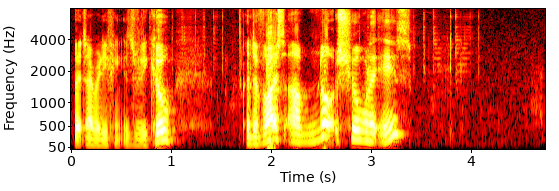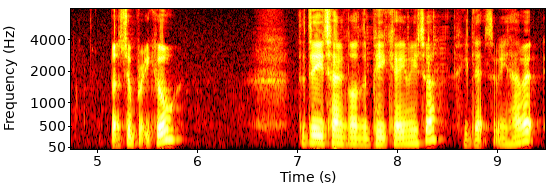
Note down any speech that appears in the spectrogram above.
Which I really think is really cool. A device, I'm not sure what it is. But still pretty cool. The detailing on the PKE meter, if he lets me have it,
